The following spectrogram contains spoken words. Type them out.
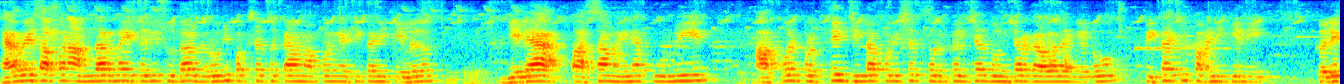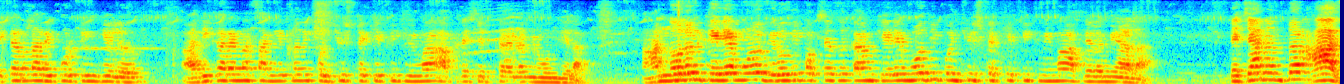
ह्यावेळेस आपण आमदार नाही तरी सुद्धा विरोधी पक्षाचं काम आपण या ठिकाणी केलं. गेल्या पाच सहा महिन्यापूर्वी आपण प्रत्येक जिल्हा परिषद सर्कलच्या दोन चार गावाला गेलो. पिकाची पाहणी केली कलेक्टरला रिपोर्टिंग केलं. अधिकाऱ्यांना सांगितलं की पंचवीस टक्के पीक विमा आपल्या शेतकऱ्याला मिळवून गेला. आंदोलन केल्यामुळं विरोधी पक्षाचं काम केल्यामुळं ती पंचवीस टक्के पीक विमा आपल्याला मिळाला. त्याच्यानंतर आज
